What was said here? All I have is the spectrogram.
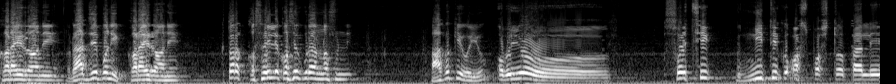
कराइरहने राज्य पनि कराइरहने तर कसैले कसै कुरा नसुन्ने। भएको के हो यो? अब यो शैक्षिक नीतिको अस्पष्टताले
